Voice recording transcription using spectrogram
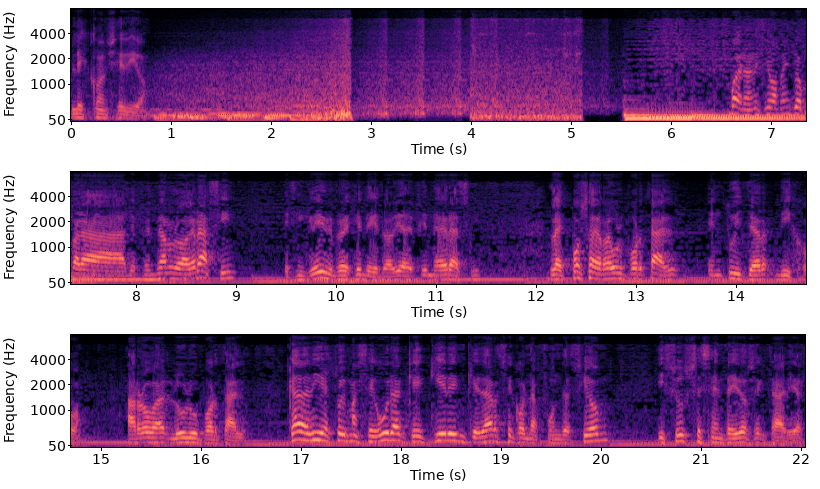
les concedió. Bueno, en ese momento para defenderlo a Graci, es increíble, pero hay gente que todavía defiende a Graci, la esposa de Raúl Portal en Twitter dijo, arroba Lulu Portal, cada día estoy más segura que quieren quedarse con la fundación y sus 62 hectáreas,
